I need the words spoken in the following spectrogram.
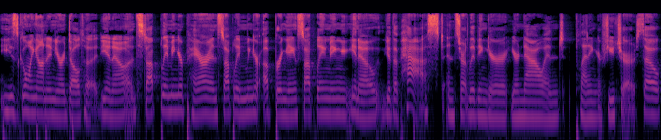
is going on in your adulthood, you know, stop blaming your parents, stop blaming your upbringing, stop blaming, you know, the past and start living your, your now and planning your future. So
